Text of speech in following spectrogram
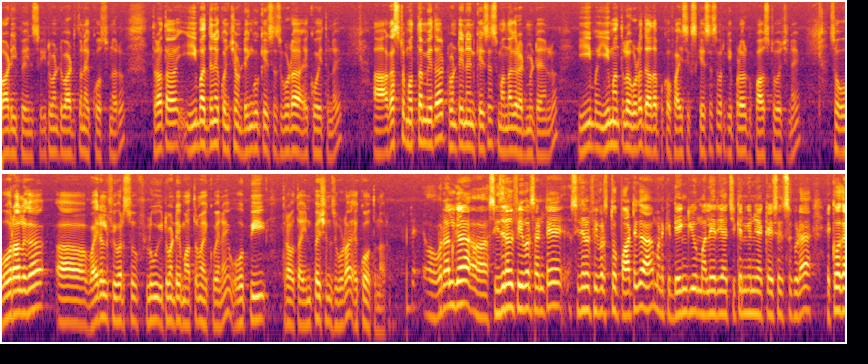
బాడీ పెయిన్స్ ఇటువంటి వాటితోనే ఎక్కువ వస్తున్నారు. తర్వాత ఈ మధ్యనే కొంచెం డెంగ్యూ కేసెస్ కూడా ఎక్కువవుతున్నాయి అవుతున్నాయి ఆగస్టు మొత్తం మీద ట్వంటీ నైన్ కేసెస్ మన దగ్గర అడ్మిట్ అయ్యాను ఈ ఈ మంత్లో కూడా దాదాపు ఒక ఫైవ్ సిక్స్ కేసెస్ వరకు ఇప్పటివరకు పాజిటివ్ వచ్చినాయి. సో ఓవరాల్గా వైరల్ ఫీవర్స్ ఫ్లూ ఇటువంటివి మాత్రమే ఎక్కువైనాయి. ఓపీ తర్వాత ఇన్పేషెంట్స్ కూడా ఎక్కువ అవుతున్నారు. అంటే ఓవరాల్గా సీజనల్ ఫీవర్స్ అంటే సీజనల్ ఫీవర్స్తో పాటుగా మనకి డెంగ్యూ మలేరియా చికెన్ గున్యా కేసెస్ కూడా ఎక్కువగా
